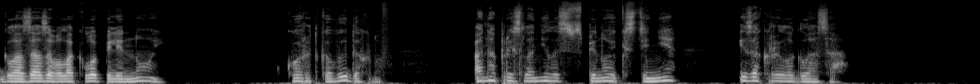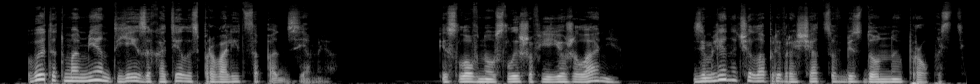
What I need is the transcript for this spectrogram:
глаза заволокло пеленой. Коротко выдохнув, она прислонилась спиной к стене и закрыла глаза. В этот момент ей захотелось провалиться под землю. И словно услышав ее желание, земля начала превращаться в бездонную пропасть.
